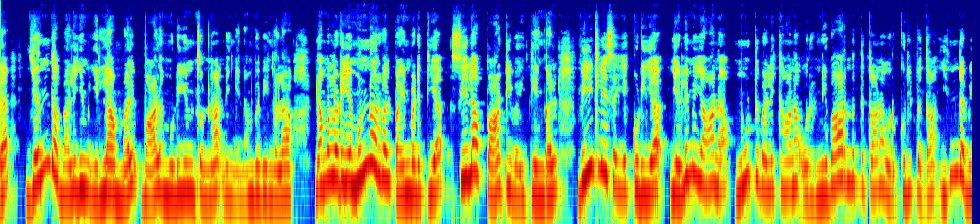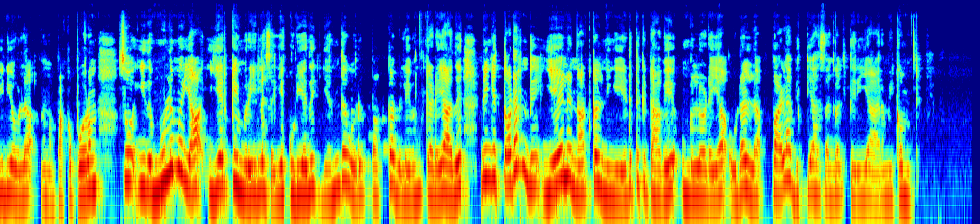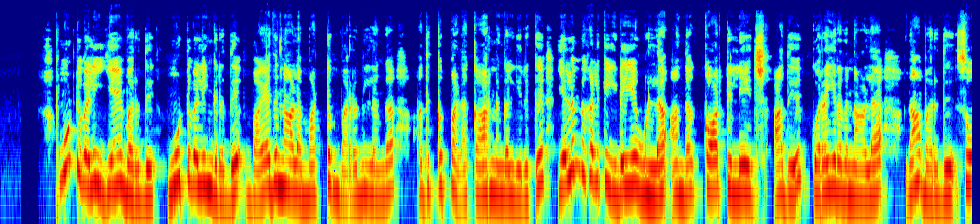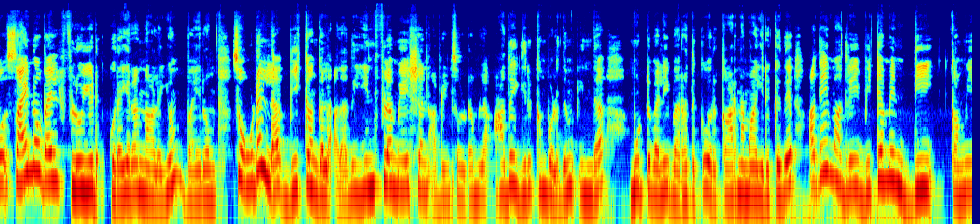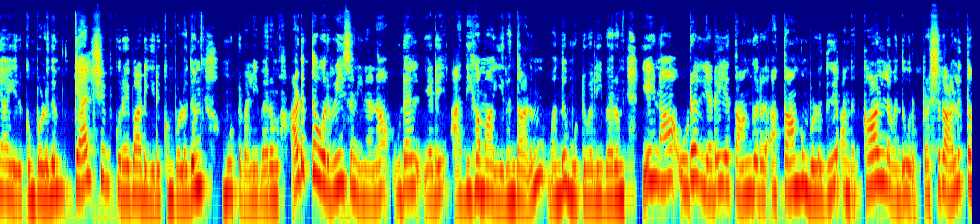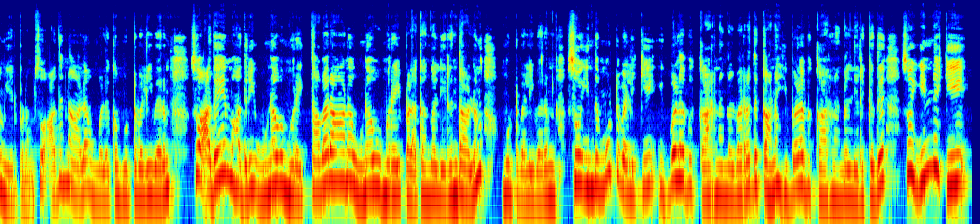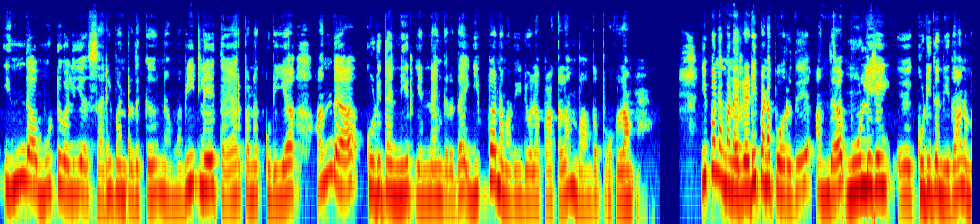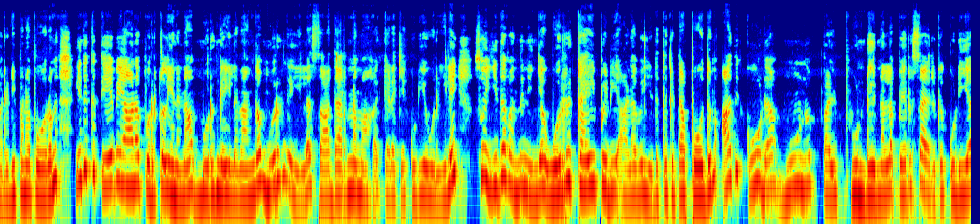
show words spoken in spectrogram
எந்த வழியும் இல்லாமல் வாழ முடியும்னு சொன்னால் நீங்கள் நம்புவீங்களா? நம்மளுடைய முன்னோர்கள் பயன்படுத்திய சில பாட்டி வைத்தியங்கள் வீட்டிலே செய்யக்கூடிய எளிமையான மூட்டு வலிக்கான ஒரு நிவாரணத்துக்கான ஒரு குறிப்பை தான் இந்த வீடியோவில் நம்ம பார்க்க போகிறோம் ஸோ இது முழுமையாக இயற்கை முறையில் செய்யக்கூடியது எந்த ஒரு பக்க விளைவும் கிடையாது. நீங்கள் தொடர்ந்து ஏழு நாட்கள் நீங்கள் எடுத்துக்கிட்டாவே உங்களுடைய உடலில் பல வித்தியாசங்கள் தெரிய ஆரம்பிக்கும். மூட்டு வலி ஏன் வருது? மூட்டு வலிங்கிறது வயதுனால மட்டும் வர்றதில்லைங்க. அதுக்கு பல காரணங்கள் இருக்குது எலும்புகளுக்கு இடையே உள்ள அந்த கார்டிலேஜ் அது குறையிறதுனால தான் வருது. ஸோ சைனோபைல் ஃப்ளூயிட் குறையிறதுனாலையும் வரும். ஸோ உடலில் வீக்கங்கள் அதாவது இன்ஃப்ளமேஷன் அப்படின்னு சொல்கிறோம்ல அது இருக்கும் பொழுதும் இந்த மூட்டு வலி வர்றதுக்கு ஒரு காரணமாக இருக்குது. அதே மாதிரி விட்டமின் டி கம்மியாக இருக்கும் பொழுதும் கால்சியம் குறைபாடு இருக்கும் பொழுதும் மூட்டு வலி வரும். அடுத்த ஒரு ரீசன் என்னென்னா உடல் எடை அதிகமாக இருந்தாலும் வந்து மூட்டு வலி வரும். ஏன்னா உடல் எடையை தாங்குற தாங்கும் பொழுது அந்த காலில் வந்து ஒரு ப்ரெஷர் அழுத்தம் ஏற்படும். ஸோ அதனால் உங்களுக்கு மூட்டு வலி வரும். ஸோ அதே மாதிரி உணவு முறை தவறான உணவு முறை பழக்கங்கள் இருந்தாலும் மூட்டு வலி வரும். ஸோ இந்த மூட்டு வலிக்கு இவ்வளவு காரணங்கள் வர்றதுக்கான இவ்வளவு காரணங்கள் இருக்குது. ஸோ இன்றைக்கி இந்த இந்த மூட்டு வலியை சரி பண்ணுறதுக்கு நம்ம வீட்டிலே தயார் பண்ணக்கூடிய அந்த குடி தண்ணீர் என்னங்கிறத இப்போ நம்ம வீடியோவில் பார்க்கலாம். வாங்க போகலாம். இப்போ நம்ம ரெடி பண்ண போகிறது அந்த மூலிகை குடி தண்ணி தான் நம்ம ரெடி பண்ண போகிறோம் இதுக்கு தேவையான பொருட்கள் என்னென்னா முருங்கை இலை தாங்க. முருங்கை இலை சாதாரணமாக கிடைக்கக்கூடிய ஒரு இலை. ஸோ இதை வந்து நீங்கள் ஒரு கைப்பிடி அளவு எடுத்துக்கிட்டால் போதும். அது கூட மூணு பல் பூண்டு நல்லா பெருசாக இருக்கக்கூடிய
